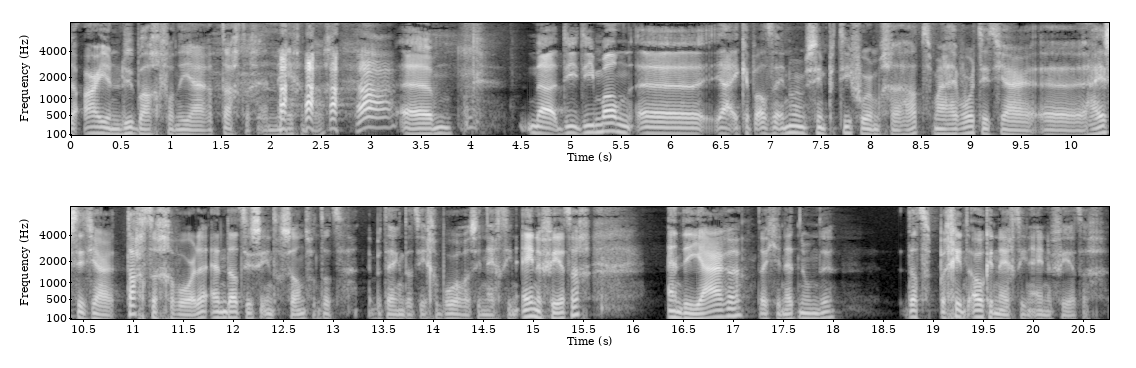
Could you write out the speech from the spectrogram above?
de Arjen Lubach van de jaren 80 en 90. Ehm, nou, die, die man, eh, ja, ik heb altijd enorm sympathie voor hem gehad. Maar hij wordt dit jaar, eh, hij is dit jaar 80 geworden. En dat is interessant, want dat betekent dat hij geboren was in 1941. En de jaren dat je net noemde, dat begint ook in 1941.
